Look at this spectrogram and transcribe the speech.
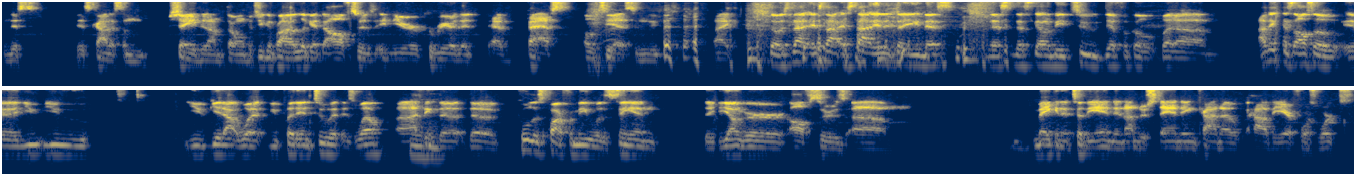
this is kind of some shade that I'm throwing, but you can probably look at the officers in your career that have passed OTS and like so it's not it's not it's not anything that's that's that's going to be too difficult. But um, I think it's also uh, you you you get out what you put into it as well. Uh, I think the the coolest part for me was seeing the younger officers um, making it to the end and understanding kind of how the Air Force works.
